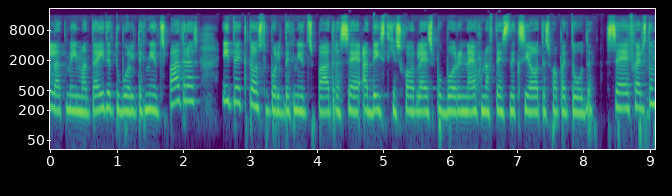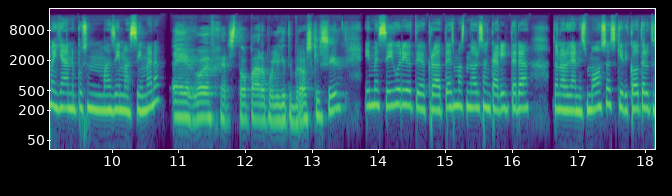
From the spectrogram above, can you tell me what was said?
άλλα τμήματα, είτε του Πολυτεχνείου της Πάτρας, είτε εκτός του Πολυτεχνείου της Πάτρας, σε αντίστοιχες σχολές που μπορεί να έχουν αυτές τις δεξιότητες που απαιτούνται. Σε ευχαριστούμε, Γιάννη, που ήσουν μαζί μας σήμερα. Εγώ ευχαριστώ πάρα πολύ για την πρόσκληση. Είμαι σίγουρη ότι οι ακροατές μας γνώρισαν καλύτερα τον οργανισμό σας και ειδικότερα το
